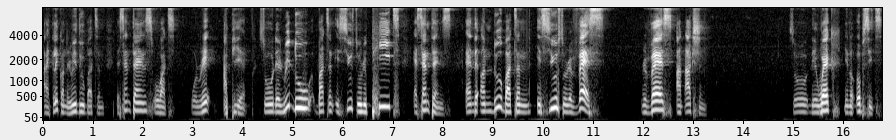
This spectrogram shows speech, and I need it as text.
I click on the redo button, the sentence will what will reappear. So the redo button is used to repeat a sentence, and the undo button is used to reverse reverse an action. So they work, you know, opposites.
